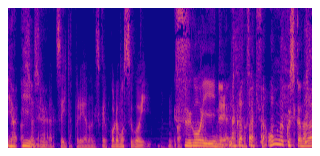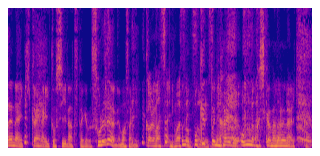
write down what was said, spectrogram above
いや、いい写真がね。ついたプレイヤーなんですけど、これもすごい、すごいいいね。で なんかさ、さっきさ、音楽しか流れない機械が愛しいなって言ったけど、それだよね、まさに。これまさにまさにそうです、ポケットに入る音楽しか流れない機械。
